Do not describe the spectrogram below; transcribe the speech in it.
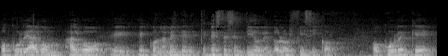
ocurre algo, algo eh, eh, con la mente en este sentido del dolor físico, ocurre que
